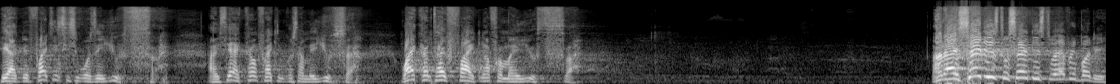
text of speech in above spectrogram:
He has been fighting since he was a youth. I say, I can't fight him because I'm a youth. Why can't I fight now from my youth? And I say this to say this to everybody.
